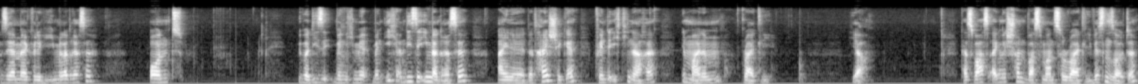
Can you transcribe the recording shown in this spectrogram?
sehr merkwürdige E-Mail-Adresse und über diese, wenn ich, mir, wenn ich an diese E-Mail-Adresse eine Datei schicke, finde ich die nachher in meinem Rightly. Ja, das war es eigentlich schon, was man zu Rightly wissen sollte.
